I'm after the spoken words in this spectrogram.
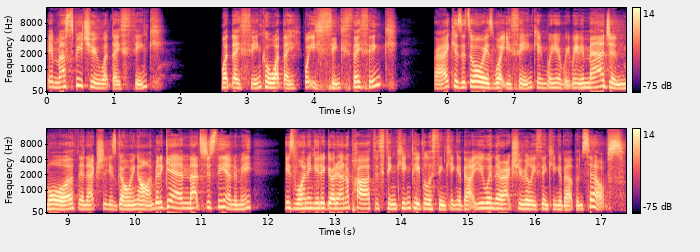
It must be true what they think, what they think, or what they what you think they think right? Because it's always what you think, and we, we imagine more than actually is going on. But again, that's just the enemy. He's wanting you to go down a path of thinking people are thinking about you when they're actually really thinking about themselves.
